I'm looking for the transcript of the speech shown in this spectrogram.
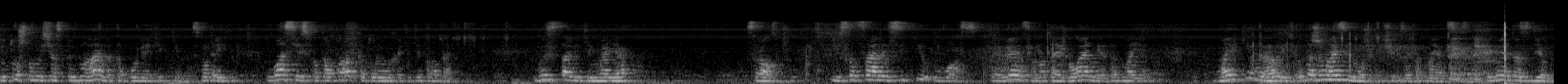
Но то, что мы сейчас предлагаем, это более эффективно. Смотрите, у вас есть фотоаппарат, который вы хотите продать. Вы ставите маяк сразу же. И в социальной сети у вас появляется на таймлайне этот маяк. В маяке вы говорите, вы даже магазин можете через этот маяк создать, и мы это сделаем.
